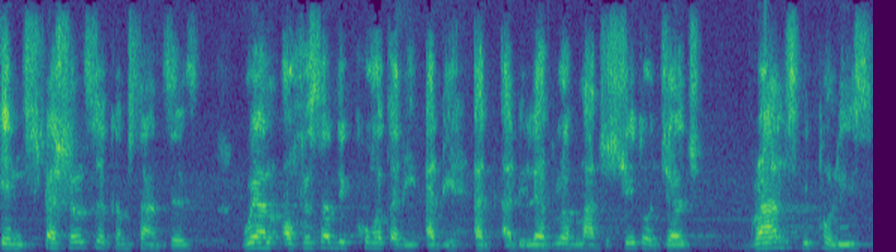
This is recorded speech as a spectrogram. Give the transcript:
in special circumstances where an officer of the court at the, at the, at, at the level of magistrate or judge grants the police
